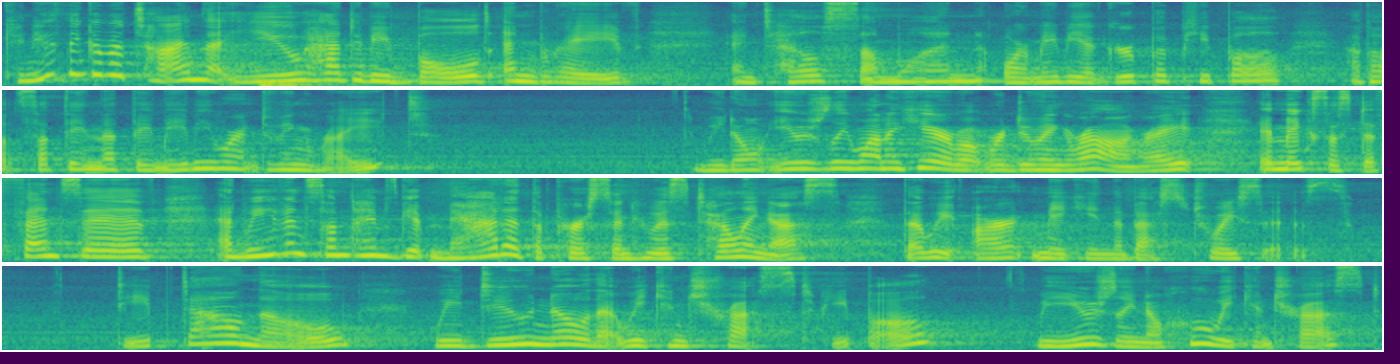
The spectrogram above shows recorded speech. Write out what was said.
Can you think of a time that you had to be bold and brave and tell someone or maybe a group of people about something that they maybe weren't doing right? We don't usually want to hear what we're doing wrong, right? It makes us defensive, and we even sometimes get mad at the person who is telling us that we aren't making the best choices. Deep down, though, we do know that we can trust people. We usually know who we can trust,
